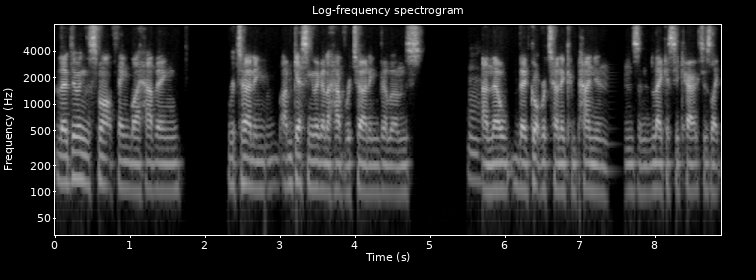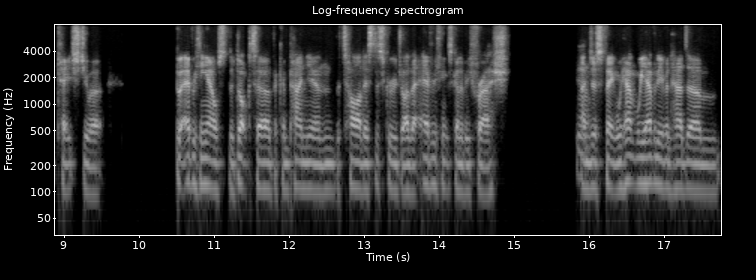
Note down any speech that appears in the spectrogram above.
they're doing the smart thing by having returning i'm guessing they're going to have returning villains Hmm. and they'll they've got returning companions and legacy characters like kate stewart but everything else the doctor the companion the tardis the screwdriver everything's going to be fresh Yeah. and just think we haven't we haven't even had um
